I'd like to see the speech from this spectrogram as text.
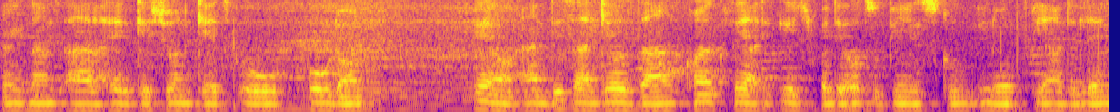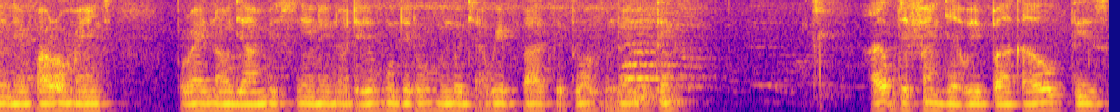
pregnant her education gets hold, hold on you know and these are girls that are currently at the age where they ought to be in school you know be at the learning environment. But right now they are missing you know they even they don't even know their way back they don't even know anything. I hope they find their way back. I hope these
